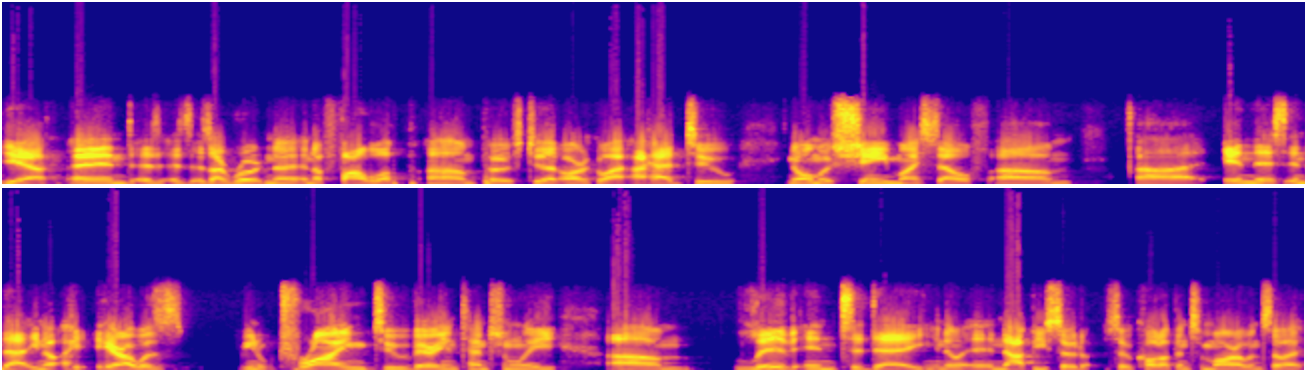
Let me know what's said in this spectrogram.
yeah and as, as, as i wrote in a, in a follow-up um, post to that article I, I, had to you know almost shame myself um, uh, in this in that you know here i was you know trying to very intentionally um, live in today, you know, and not be so so caught up in tomorrow. And so I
